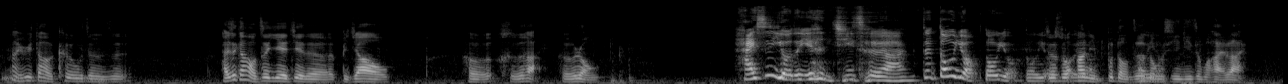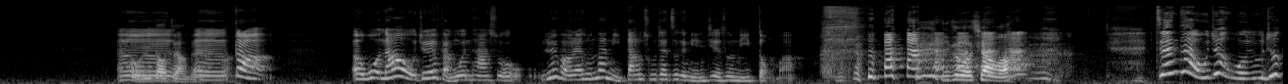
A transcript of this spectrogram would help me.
那你遇到的客户真的是，还是刚好这业界的比较和和蔼和融，还是有的也很机车啊，这都有都有都有。就是说，那你不懂这个东西，你怎么还来？呃遇到这样的人呃吗到呃我然后我就会反问他说，我就会反问他说，那你当初在这个年纪的时候，你懂吗？你这么呛吗？真的，我就我我就跟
